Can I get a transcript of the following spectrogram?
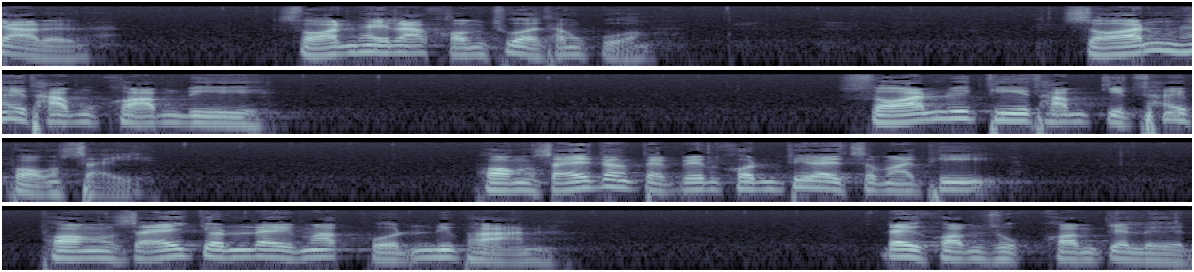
เจ้าเลยสอนให้ละความชั่วทั้งปวง สอนให้ทำความดี สอนวิธีทำจิตให้ผ่องใส ผ่องใสตั้งแต่เป็นคนที่ได้สมาธิ ผ่องใสจนได้มรรคผลนิพพาน ได้ความสุขความเจริญ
